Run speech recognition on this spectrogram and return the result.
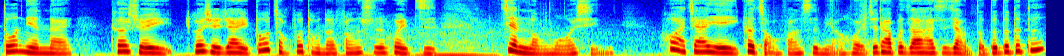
多年来，科学以科学家以多种不同的方式绘制剑龙模型，画家也以各种方式描绘，就他不知道他是这样嘟嘟嘟嘟嘟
